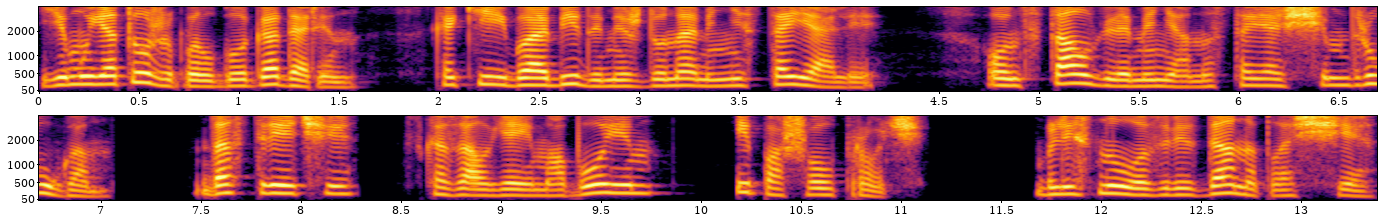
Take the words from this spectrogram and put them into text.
Ему я тоже был благодарен, какие бы обиды между нами ни стояли. Он стал для меня настоящим другом. «До встречи», — сказал я им обоим и пошел прочь. Блеснула звезда на плаще,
